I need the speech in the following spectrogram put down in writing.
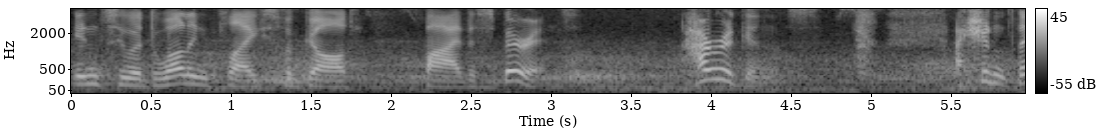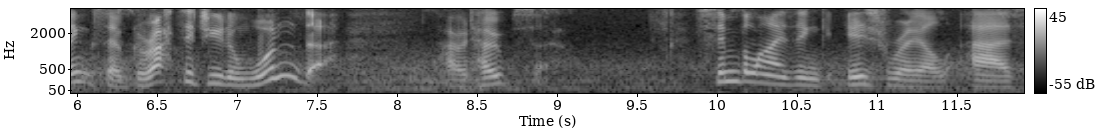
into a dwelling place for God by the Spirit. Arrogance I shouldn't think so. Gratitude and wonder, I would hope so. Symbolizing Israel as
